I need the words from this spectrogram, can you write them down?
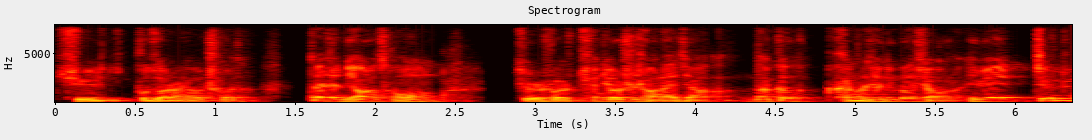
去不做燃油车的，但是你要从就是说全球市场来讲，那更可能性就更小了，因为这个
